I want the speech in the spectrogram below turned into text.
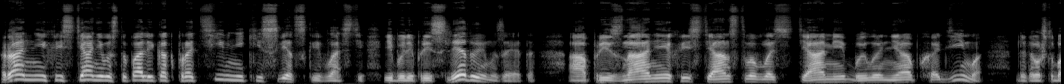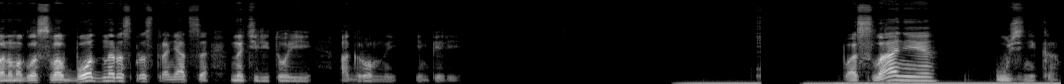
Ранние христиане выступали как противники светской власти и были преследуемы за это, а признание христианства властями было необходимо для того, чтобы оно могло свободно распространяться на территории огромной империи. Послание узника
